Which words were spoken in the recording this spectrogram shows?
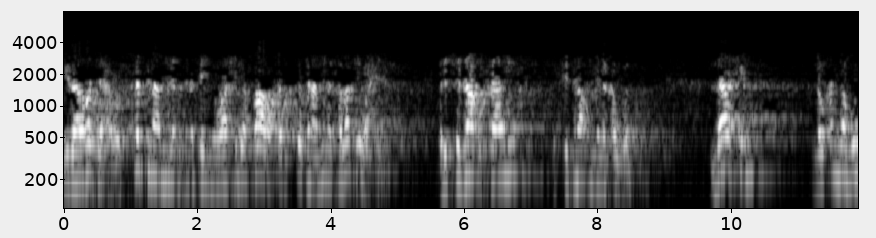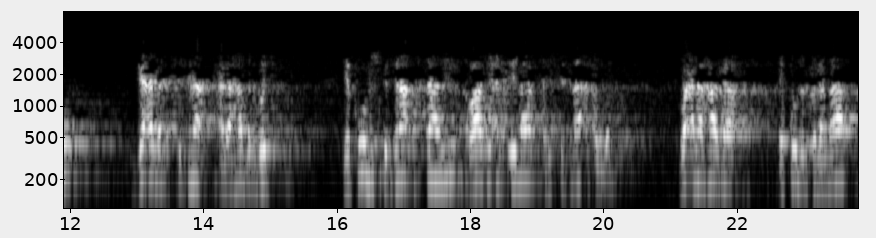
إذا رجع واستثنى من الاثنتين واحدة صار قد استثنى من الثلاث واحدة. الاستثناء الثاني استثناء من الأول. لكن لو أنه جعل الاستثناء على هذا الوجه يكون استثناء الثاني راجعا إلى الاستثناء الأول. وعلى هذا يقول العلماء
